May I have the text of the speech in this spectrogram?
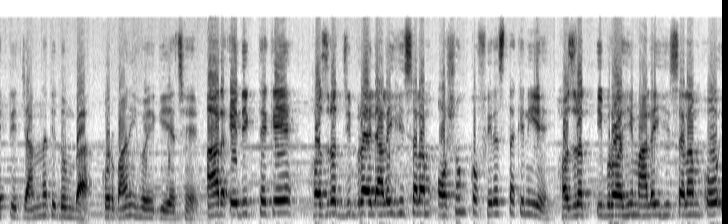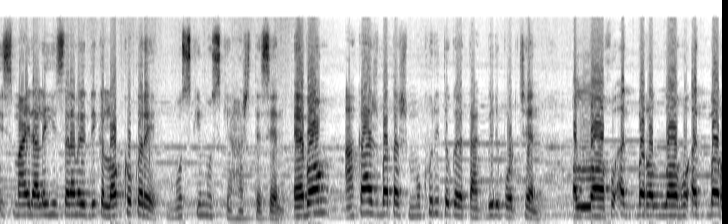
একটি জান্নাতি দুম্বা কোরবানি হয়ে গিয়েছে। আর এদিক থেকে হজরত জিব্রাইল আলিহিসাল্লাম অসংখ্য ফেরেস্তাকে নিয়ে হজরত ইব্রাহিম আলিহিসাল্লাম ও ইসমাইল আলিহিসাল্লামের দিকে লক্ষ্য করে মুস্কি মুস্কি হাসতেছেন এবং আকাশ বাতাস মুখরিত করে তাকবির পড়ছেন, আল্লাহ আকবর আল্লাহ আকবর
